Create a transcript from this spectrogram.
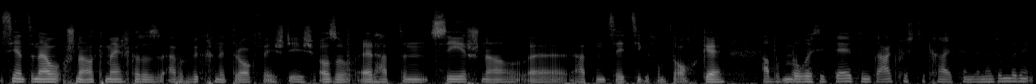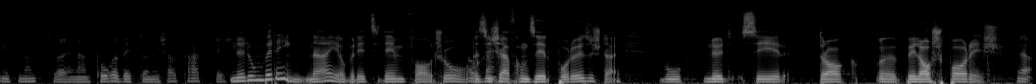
sie haben dann auch schnell gemerkt, dass er einfach wirklich nicht tragfest ist. Also er hat dann sehr schnell äh, hat dann Setzungen vom Dach gegeben. Aber Porosität und Tragfestigkeit haben ja nicht unbedingt miteinander zu tun. Meine, Porenbeton ist auch tragfest. Nicht unbedingt, nein, aber jetzt in dem Fall schon. Es Okay. ist einfach ein sehr poröser Stein, der nicht sehr trag, äh, belastbar ist. Ja.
